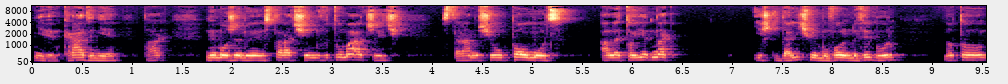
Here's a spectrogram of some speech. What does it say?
nie wiem, kradnie, tak? My możemy starać się mu wytłumaczyć, staramy się mu pomóc, ale to jednak, jeśli daliśmy mu wolny wybór, no to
